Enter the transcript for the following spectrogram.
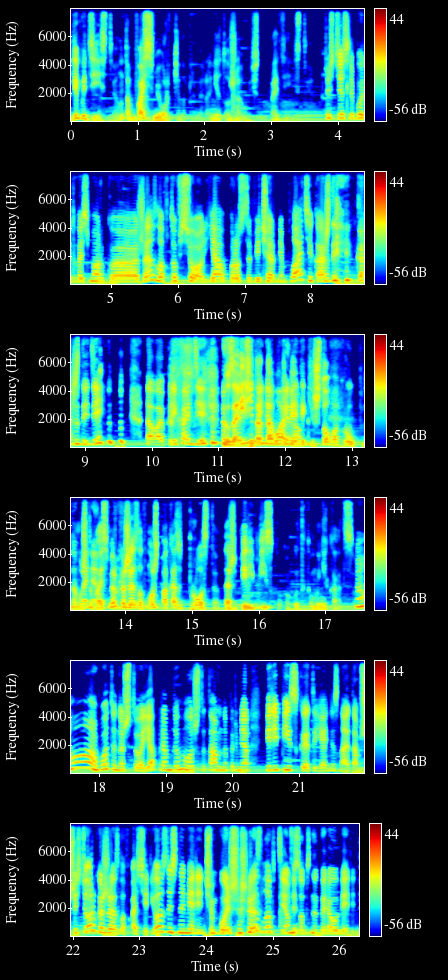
Либо действие. Ну, там восьмерки, например, они тоже обычно про действие. То есть, если будет восьмерка жезлов, то все, я просто в вечернем платье каждый, каждый день. Давай, приходи. Но зависит от того, опять-таки, что вокруг. Потому ну, что понятно. восьмерка жезлов может показывать просто даже переписку, угу. какую-то коммуникацию. А, вот и на что. Я прям думала, что там, например, переписка это, я не знаю, там шестерка жезлов, а серьезность намерений, чем больше жезлов, тем, собственно говоря, уверен.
